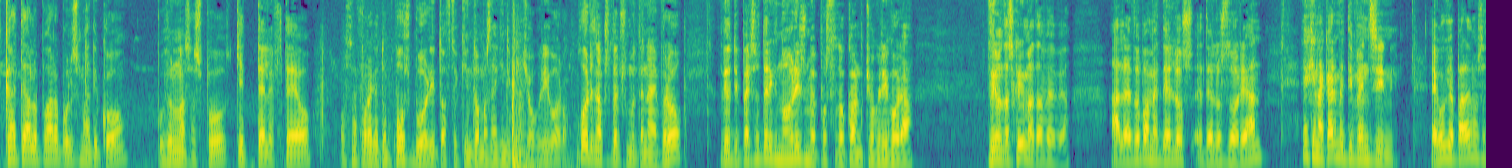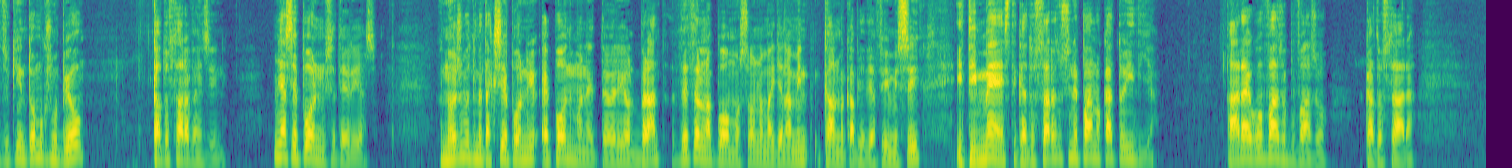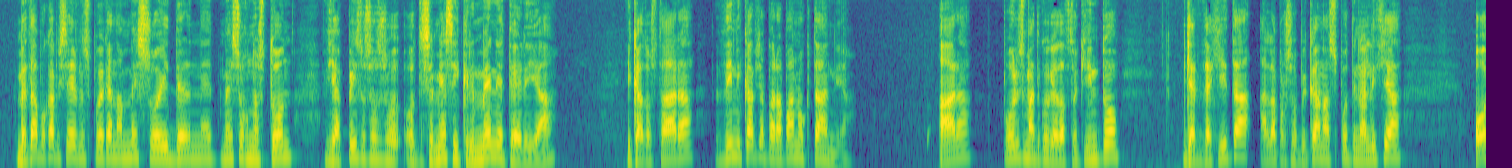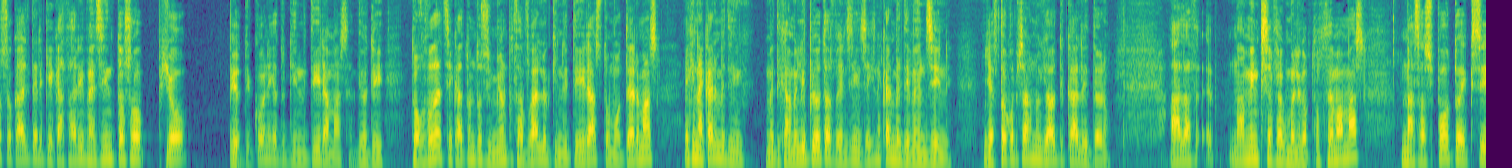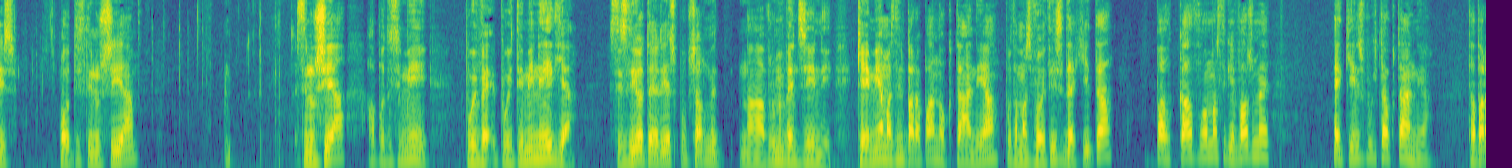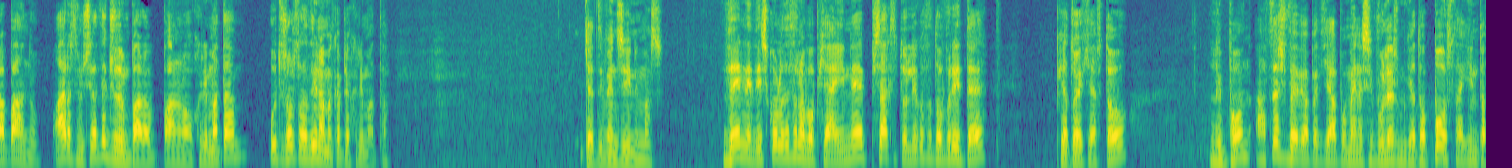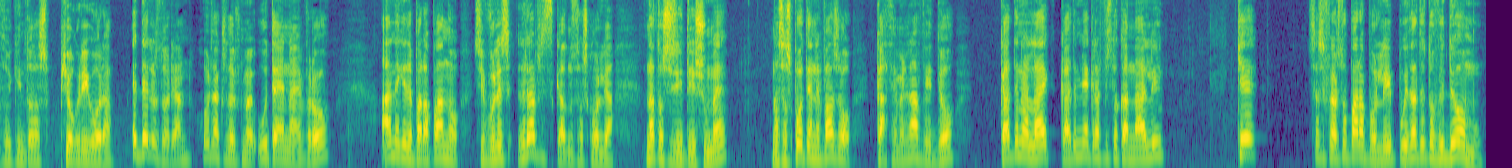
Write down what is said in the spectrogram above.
Κάτι άλλο πάρα πολύ σημαντικό που θέλω να σας πω και τελευταίο, όσον αφορά για το πώς μπορεί το αυτοκίνητό μας να γίνει πιο γρήγορο, χωρίς να ξοδέψουμε ούτε ένα ευρώ, διότι περισσότεροι γνωρίζουμε πώς θα το κάνουμε πιο γρήγορα, δίνοντα χρήματα βέβαια αλλά εδώ πάμε εντελώ εντελώς δωρεάν, έχει να κάνει με τη βενζίνη. Εγώ για παράδειγμα στο αυτοκίνητό μου χρησιμοποιώ κατοστάρα βενζίνη. Μιας επώνυμης εταιρείας. Γνωρίζουμε ότι μεταξύ επώνυμων εταιρείων brand, δεν θέλω να πω όμως όνομα για να μην κάνουμε κάποια διαφήμιση, οι τιμές στην κατοστάρα τους είναι πάνω κάτω ίδια. Άρα εγώ βάζω που βάζω κατοστάρα. Μετά από κάποιες έρευνες που έκανα μέσω ίντερνετ, μέσω γνωστών, διαπίστωσα ότι σε μια συγκεκριμένη εταιρεία η κατοστάρα δίνει κάποια παραπάνω οκτάνια. Άρα Πολύ σημαντικό για το αυτοκίνητο, για την ταχύτητα, αλλά προσωπικά να σας πω την αλήθεια, όσο καλύτερη και καθαρή βενζίνη, τόσο πιο ποιοτικό είναι για τον κινητήρα μας. Διότι το 80% των σημείων που θα βγάλει ο κινητήρας, το μοτέρ μας, έχει να κάνει με τη, με τη χαμηλή ποιότητα βενζίνης, έχει να κάνει με τη βενζίνη. Γι' αυτό εγώ ψάχνω για ό,τι καλύτερο. Αλλά ε, να μην ξεφεύγουμε λίγο από το θέμα μας, να σας πω το εξής. Ότι στην ουσία, στην ουσία, από τη στιγμή που η, που η τιμή είναι ίδια στις δύο εταιρείες που ψάχνουμε να βρούμε βενζίνη και η μία μας δίνει παραπάνω οκτάνια που θα μας βοηθήσει στην ταχύτητα, κάθομαστε και βάζουμε εκείνη που έχει τα οκτάνια. Τα παραπάνω. Άρα στην ουσία δεν ξέρουμε παραπάνω χρήματα, ούτε όσο θα δίναμε κάποια χρήματα. Για τη βενζίνη μας. Δεν είναι δύσκολο, δεν θέλω να πω ποια είναι. Ψάξτε το λίγο, θα το βρείτε. Ποια το έχει αυτό. Λοιπόν, αυτές βέβαια, παιδιά, από μένα συμβουλέ μου για το πώς θα γίνει το αυτοκίνητο σας πιο γρήγορα, εντελώς δωρεάν, χωρίς να ξοδέψουμε ούτε ένα ευρώ. Αν έχετε παραπάνω συμβουλές, γράψτε τι κάτω στα σχόλια να το συζητήσουμε. Να σας πω ότι ανεβάζω καθημερινά βίντεο. Κάντε ένα like, κάντε μια εγγραφή στο κανάλι και σας ευχαριστώ πάρα πολύ που είδατε το βίντεό μου.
